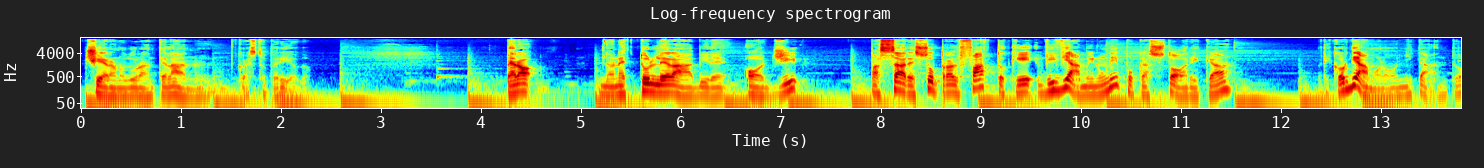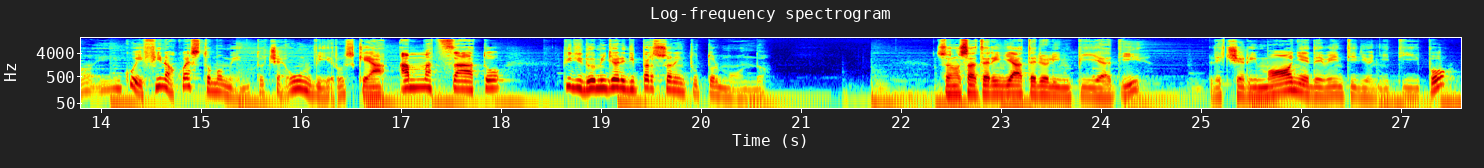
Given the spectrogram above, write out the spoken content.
c'erano durante l'anno in questo periodo. Però non è tollerabile oggi passare sopra il fatto che viviamo in un'epoca storica, ricordiamolo ogni tanto, in cui fino a questo momento c'è un virus che ha ammazzato più di 2 milioni di persone in tutto il mondo. Sono state rinviate le Olimpiadi, le cerimonie ed eventi di ogni tipo,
